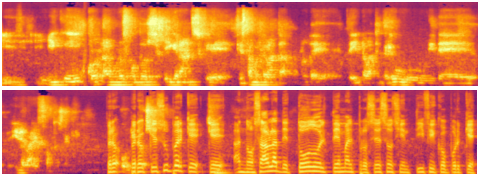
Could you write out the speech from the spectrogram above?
Y, con algunos fondos y grants que, que estamos levantando, de, de Innovate Perú y de, y de varios fondos aquí. Pero, pero qué súper que, que nos hablas de todo el tema, el proceso científico, porque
